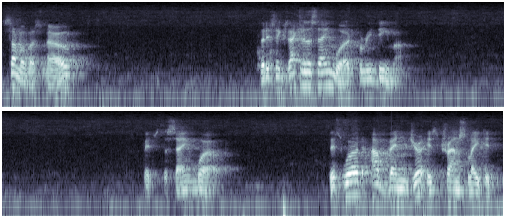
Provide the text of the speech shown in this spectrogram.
some of us know, that it's exactly the same word for redeemer. It's the same word. This word avenger is translated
